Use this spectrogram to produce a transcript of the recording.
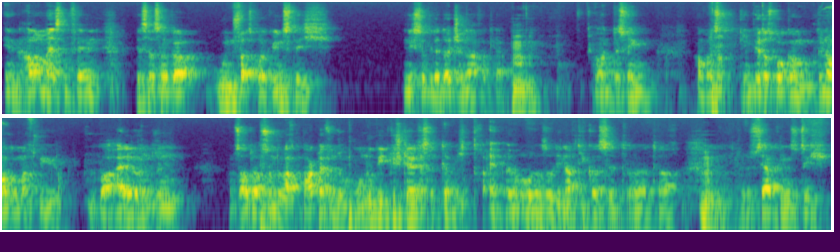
in den allermeisten Fällen ist das sogar unfassbar günstig, nicht so wie der deutsche Nahverkehr. Mhm. Und deswegen haben wir das ja. in Petersburg genau gemacht wie überall und sind, haben das Auto auf so einen bewachten Parkplatz in so einem Wohngebiet gestellt. Das hat, glaube ich, 3 Euro oder so die Nacht gekostet oder Tag. Mhm. Sehr günstig.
